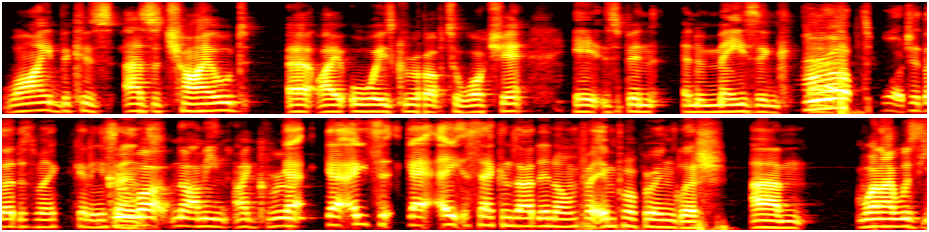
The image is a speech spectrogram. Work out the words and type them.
Why? Because as a child, uh, I always grew up to watch it. It's been an amazing. Grew uh, up to watch it. That doesn't make any Grew sense. up. No, I mean I grew. Get get eight get eight seconds added on for improper English. Um, when I was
